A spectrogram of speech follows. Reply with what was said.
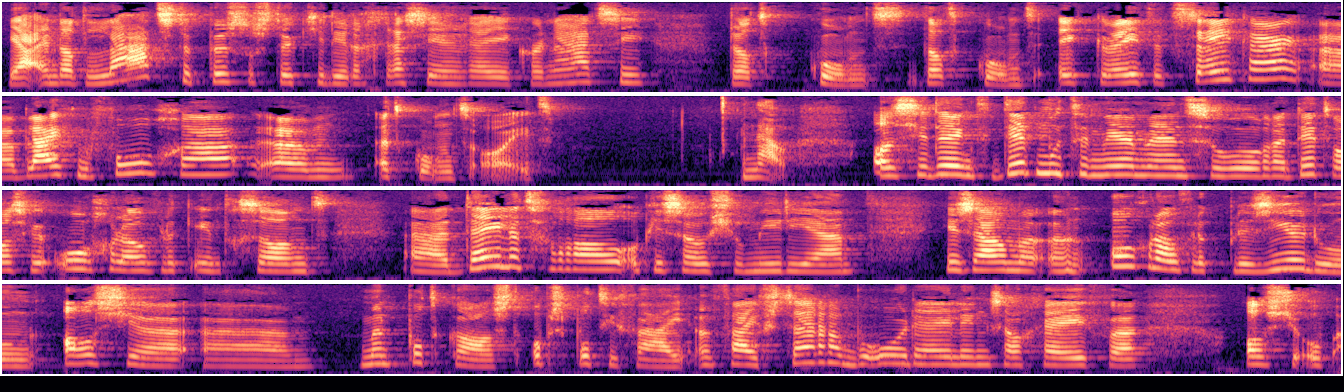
Ja, en dat laatste puzzelstukje, die regressie en reïncarnatie, dat komt. Dat komt. Ik weet het zeker. Uh, blijf me volgen. Um, het komt ooit. Nou, als je denkt, dit moeten meer mensen horen, dit was weer ongelooflijk interessant, uh, deel het vooral op je social media. Je zou me een ongelooflijk plezier doen als je uh, mijn podcast op Spotify een 5 sterren beoordeling zou geven. Als je op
